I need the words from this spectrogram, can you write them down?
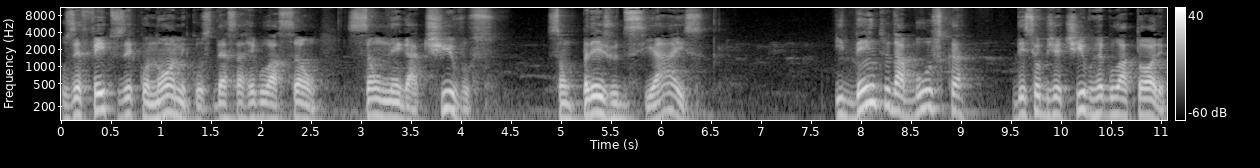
Os efeitos econômicos dessa regulação são negativos, são prejudiciais, e dentro da busca desse objetivo regulatório,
